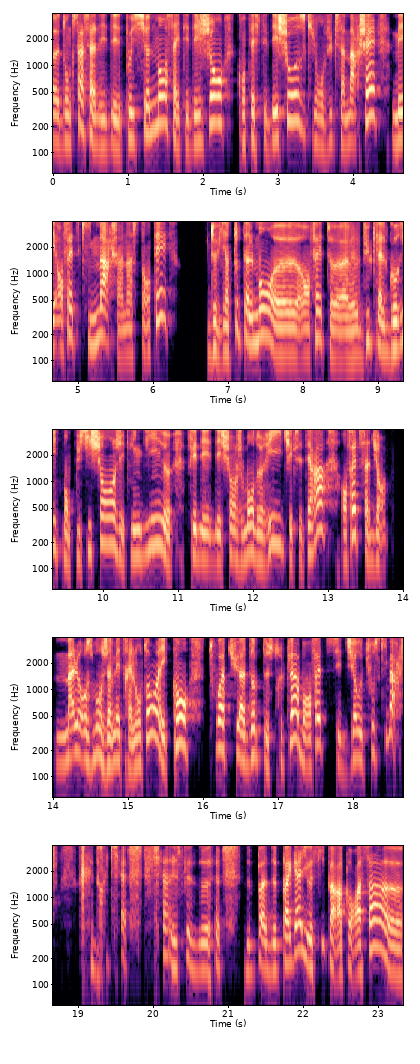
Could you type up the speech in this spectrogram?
Euh, donc ça, ça a des, des, positionnements, ça a été des gens qui ont testé des choses, qui ont vu que ça marchait. Mais en fait, ce qui marche à un instant T, devient totalement, euh, en fait, euh, vu que l'algorithme en plus il change et que LinkedIn euh, fait des, des, changements de reach, etc. En fait, ça dure malheureusement jamais très longtemps. Et quand toi tu adoptes ce truc-là, bon, en fait, c'est déjà autre chose qui marche. Donc il y, y, a une espèce de, de, de, pagaille aussi par rapport à ça.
